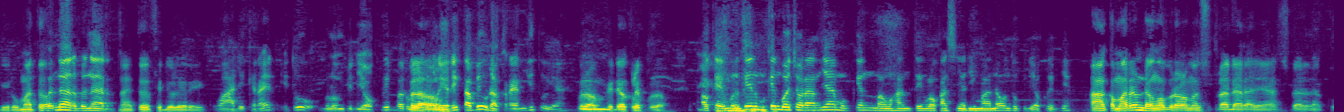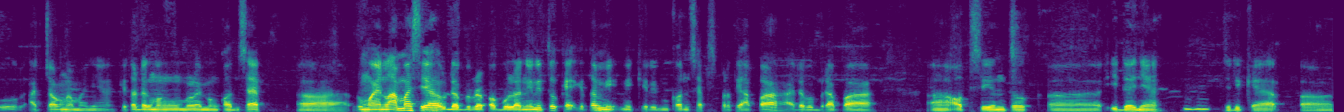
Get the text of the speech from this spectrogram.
di rumah tuh. Benar, benar. Nah, itu video lirik. Wah, dikirain itu belum video klip baru belum. video lirik tapi udah keren gitu ya. Belum, hmm. video klip belum. Oke, okay, mungkin mungkin bocorannya mungkin mau hunting lokasinya di mana untuk video klipnya? Ah, kemarin udah ngobrol sama sutradaranya, sutradaraku, Acong namanya. Kita udah meng mulai mengkonsep uh, lumayan lama sih ya, udah beberapa bulan ini tuh kayak kita mikirin konsep seperti apa, ada beberapa uh, opsi untuk uh, idenya. Mm -hmm. Jadi kayak uh,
